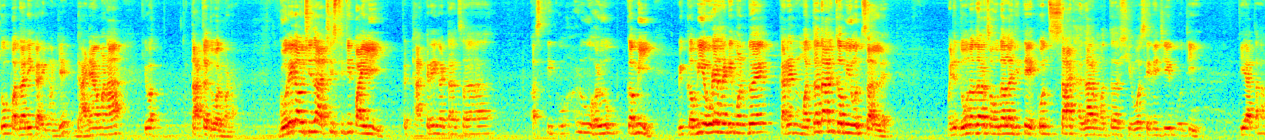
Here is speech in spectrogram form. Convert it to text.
तो पदाधिकारी म्हणजे ढाण्या म्हणा किंवा ताकदवर म्हणा. गोरेगावची जर आजची स्थिती पाहिली तर ठाकरे गटाचा अस्तित्व हळूहळू कमी. मी कमी एवढ्यासाठी म्हणतोय कारण मतदान कमी होत चाललंय. म्हणजे दोन हजार चौदाला जिथे एकोणसाठ हजार मतं शिवसेनेची होती ती आता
